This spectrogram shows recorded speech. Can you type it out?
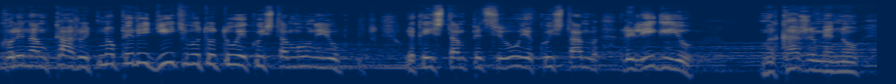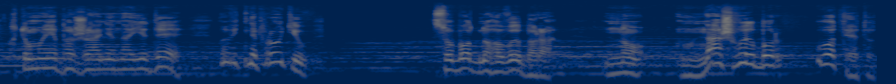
Коли нам кажуть, ну перейдіть в оту якусь там унію, якийсь там ПЦУ, якусь там релігію. Ми кажемо, ну, хто має бажання наїде. Ми ведь не проти свободного вибору. Но наш вибор вот этот.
